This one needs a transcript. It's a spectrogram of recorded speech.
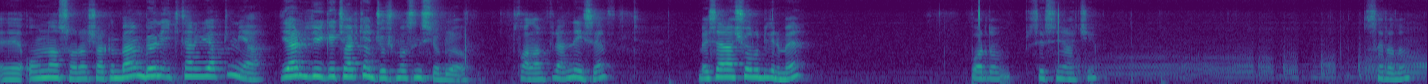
Ee, ondan sonra şarkının ben böyle iki tane video yaptım ya. Diğer videoyu geçerken coşmasını istiyorum böyle falan filan neyse. Mesela şu olabilir mi? Bu arada sesini açayım. Saralım.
